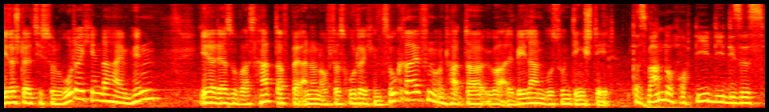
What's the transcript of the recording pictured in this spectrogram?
Jeder stellt sich so ein Ruderchen daheim hin. Jeder, der sowas hat, darf bei anderen auf das Ruderchen zugreifen und hat da überall WLAN, wo so ein Ding steht. Das waren doch auch die, die dieses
